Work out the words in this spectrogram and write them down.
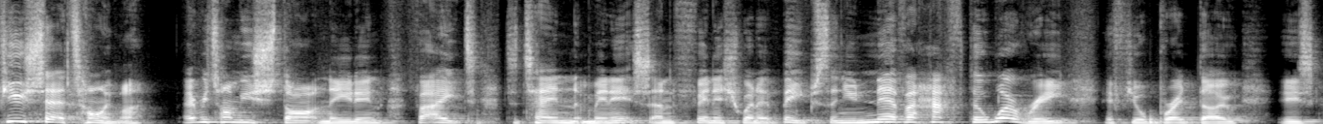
If you set a timer every time you start kneading for 8 to 10 minutes and finish when it beeps, then you never have to worry if your bread dough is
